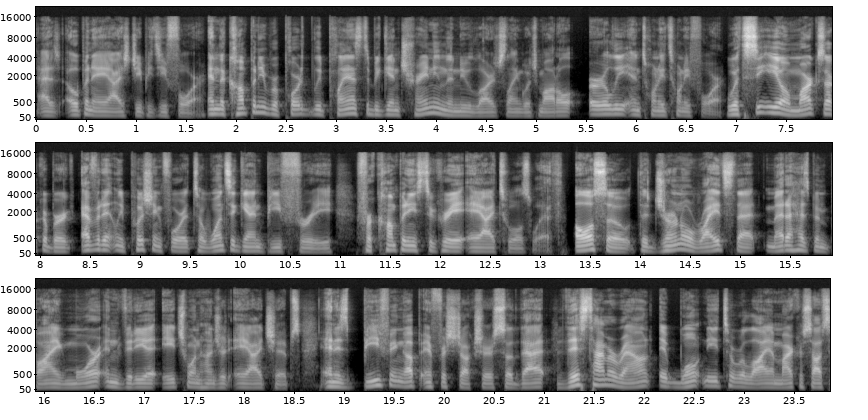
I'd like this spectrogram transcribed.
as OpenAI's GPT-4. And the company reportedly plans to begin training the new large language model early in 2024, with CEO Mark Zuckerberg evidently pushing for it to once again be free for companies to create AI tools with. Also, the journal writes that Meta has been buying more NVIDIA H100 AI chips and is beefing up infrastructure so that this time around, it won't need to rely on Microsoft's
